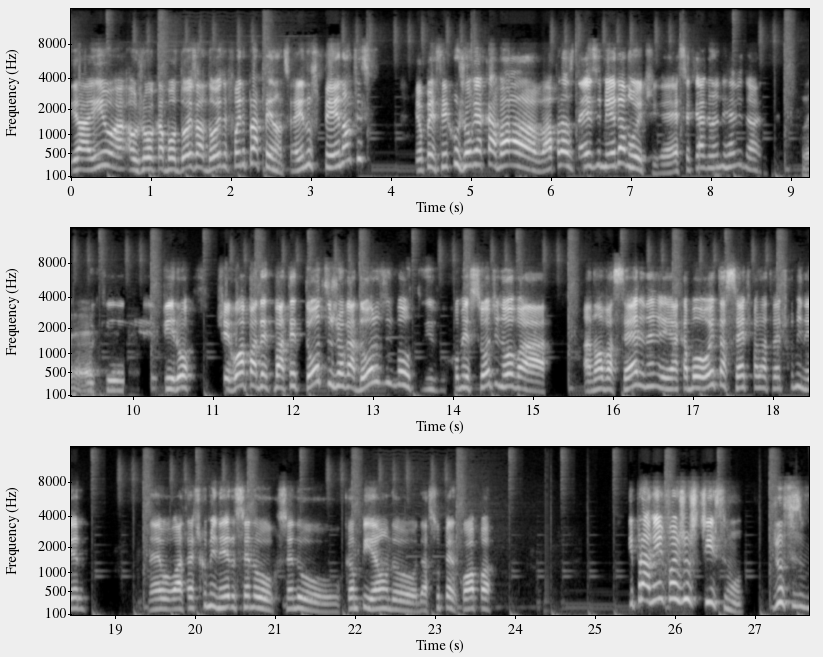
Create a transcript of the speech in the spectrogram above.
E aí o, o jogo acabou 2 a 2 e foi indo para pênaltis. Aí nos pênaltis, eu pensei que o jogo ia acabar lá para as 10 e meia da noite. Essa que é a grande realidade. É. Porque virou, chegou a bater todos os jogadores e, voltou, e começou de novo a, a nova série, né? E acabou 8 a 7 para o Atlético Mineiro. Né, o Atlético Mineiro sendo, sendo campeão do, da Supercopa e para mim foi justíssimo. Justíssimo,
